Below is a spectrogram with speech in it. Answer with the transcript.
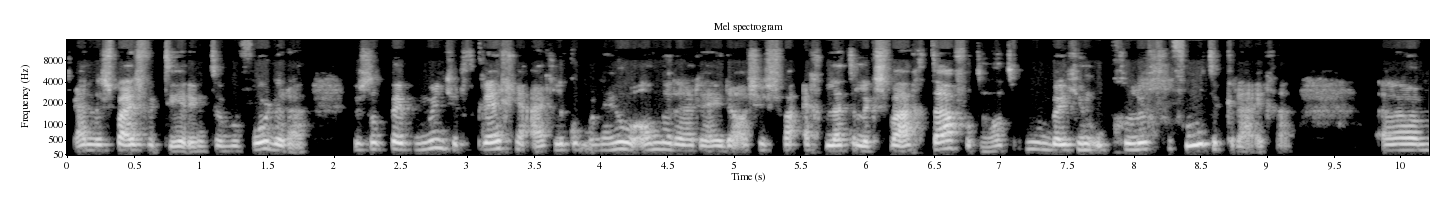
En de spijsvertering te bevorderen. Dus dat pepermuntje dat kreeg je eigenlijk om een heel andere reden. Als je echt letterlijk zwaar getafeld had. Om een beetje een opgelucht gevoel te krijgen. Ehm,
